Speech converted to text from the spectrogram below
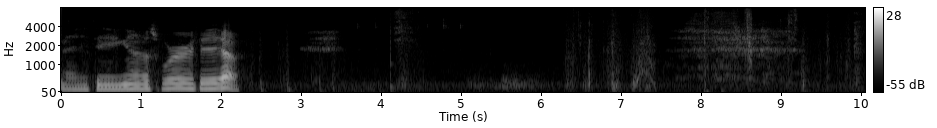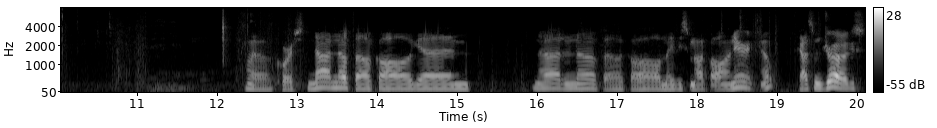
Anything else worth it? Oh. Well, of course, not enough alcohol again. Not enough alcohol. Maybe some alcohol in here. Nope. Got some drugs.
